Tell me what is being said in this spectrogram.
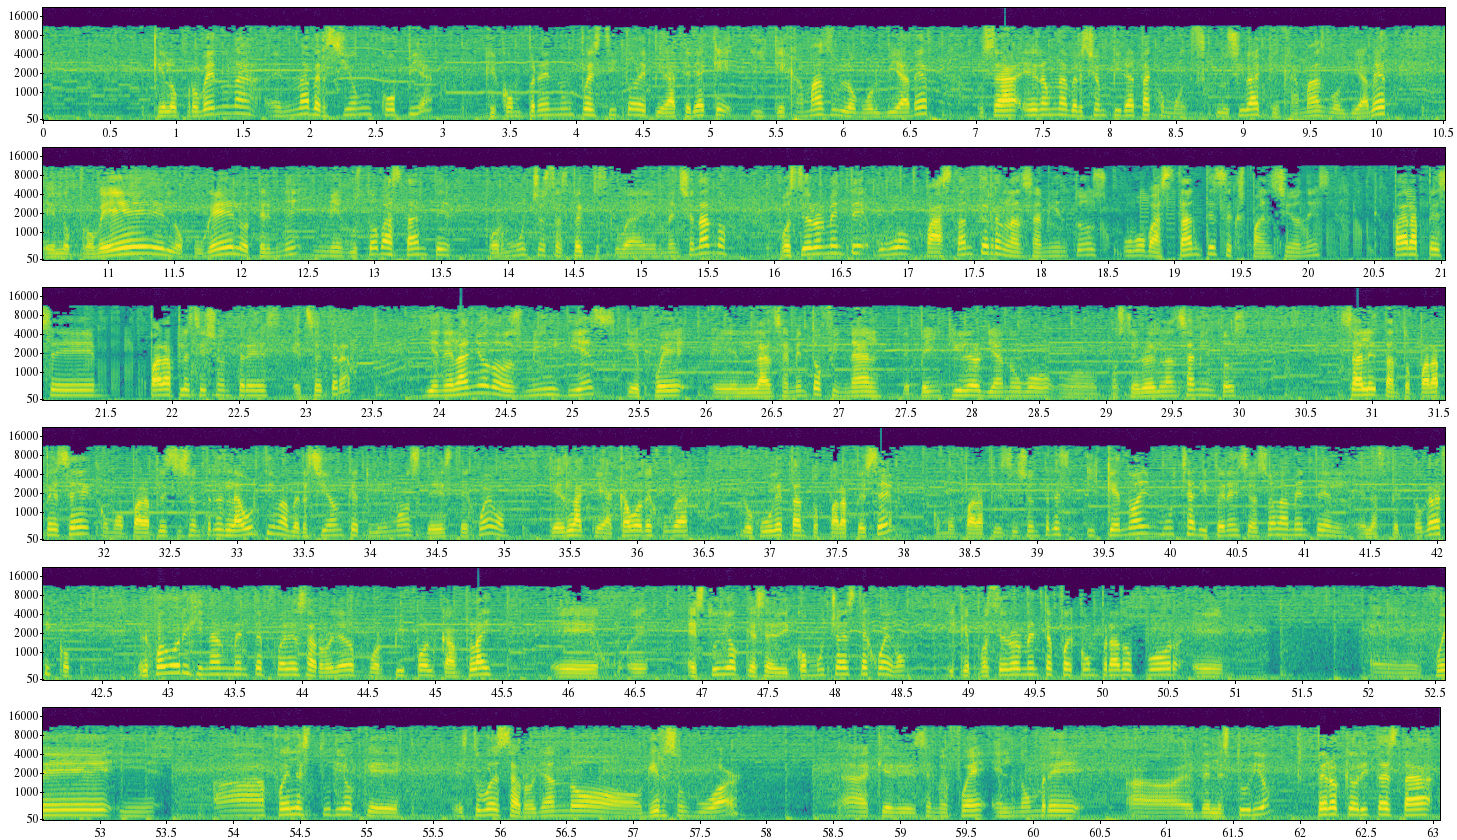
Que lo probé en una, en una versión copia que compré en un puestito de piratería que, y que jamás lo volví a ver. O sea, era una versión pirata como exclusiva que jamás volví a ver. Eh, lo probé, lo jugué, lo terminé y me gustó bastante por muchos aspectos que voy a ir mencionando. Posteriormente hubo bastantes relanzamientos, hubo bastantes expansiones para PC, para PlayStation 3, etcétera. Y en el año 2010, que fue el lanzamiento final de Painkiller, ya no hubo posteriores lanzamientos, sale tanto para PC como para PlayStation 3 la última versión que tuvimos de este juego, que es la que acabo de jugar. Lo jugué tanto para PC como para PlayStation 3 y que no hay mucha diferencia, solamente en el aspecto gráfico. El juego originalmente fue desarrollado por People Can Fly, eh, eh, estudio que se dedicó mucho a este juego y que posteriormente fue comprado por... Eh, fue, ah, fue el estudio que estuvo desarrollando Gears of War, ah, que se me fue el nombre ah, del estudio, pero que ahorita está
